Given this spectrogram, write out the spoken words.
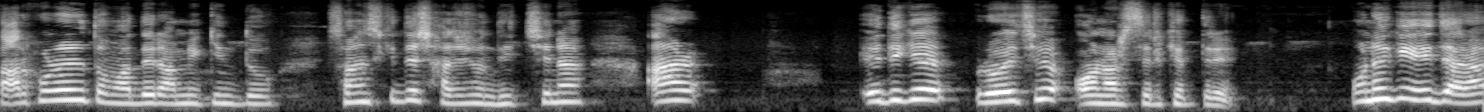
তার কারণে তোমাদের আমি কিন্তু সংস্কৃতের সাজেশন দিচ্ছি না। আর এদিকে রয়েছে অনার্সের ক্ষেত্রে। অনেকেই যারা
